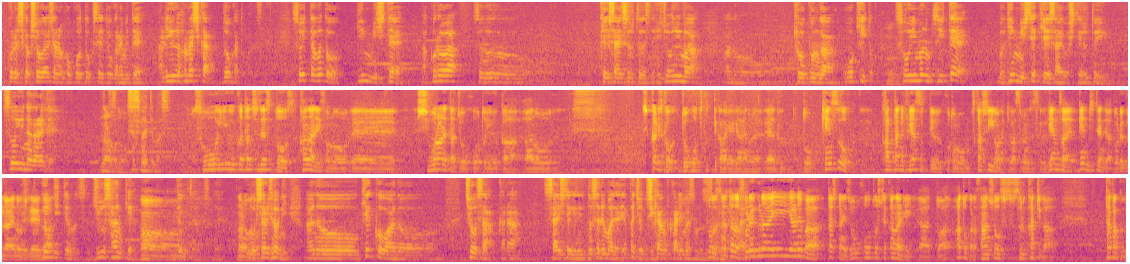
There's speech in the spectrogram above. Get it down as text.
これは視覚障害者の歩行特性等から見てあるいう話かどうかとかですね。そういったことを吟味してあこれはその掲載するとですね非常にまああの教訓が大きいとか、うん、そういうものについて、まあ、吟味して掲載をしているというそういう流れで進めてますそういう形ですとかなりその、えー、絞られた情報というかあのしっかりと情報を作っていかなきゃいけないので、えー、と件数を簡単に増やすっていうことも難しいような気がするんですけど現在現時点ではどれぐらいの事例が、現時点はですね13件でございますね。なるほど。おっしゃるようにあの結構あの調査から最終的に載せるまでやっぱりちょっと時間かかりますのでそうですね。ただそれぐらいやれば、はい、確かに情報としてかなりあと後から参照する価値が高く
